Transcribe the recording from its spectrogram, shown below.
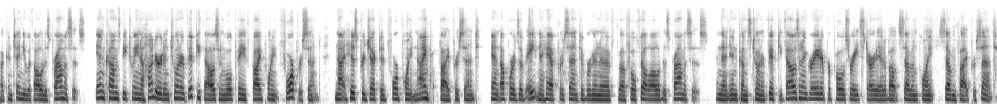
uh, continue with all of his promises. Incomes between 100 and 250,000 will pay 5.4%, not his projected 4.95%, and upwards of 8.5% if we're going to uh, fulfill all of his promises. And then incomes 250,000 and greater, proposed rates start at about 7.75%.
